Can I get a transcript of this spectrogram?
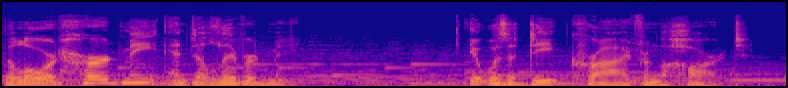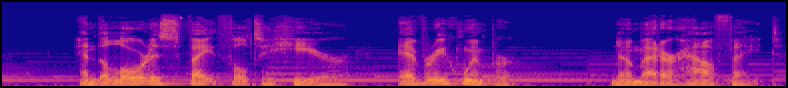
The Lord heard me and delivered me. It was a deep cry from the heart, and the Lord is faithful to hear every whimper, no matter how faint.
